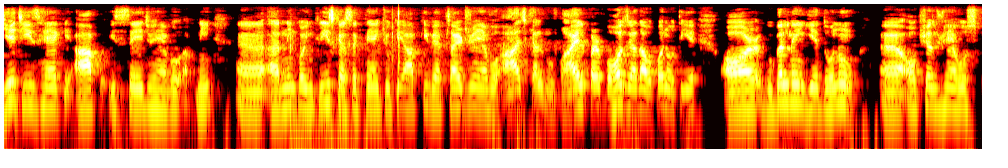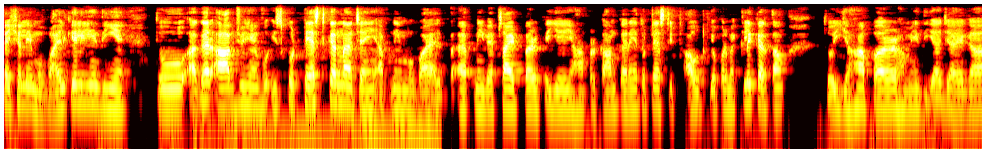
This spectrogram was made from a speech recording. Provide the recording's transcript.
ये चीज़ है कि आप इससे जो है, वो अपनी अर्निंग को इंक्रीज़ कर सकते हैं, क्योंकि आपकी वेबसाइट जो है, वो आजकल मोबाइल पर बहुत ज़्यादा ओपन होती है और गूगल ने ये दोनों ऑप्शन जो हैं, वो स्पेशली मोबाइल के लिए दिए हैं। तो अगर आप जो है वो इसको टेस्ट करना चाहें अपनी मोबाइल अपनी वेबसाइट पर कि ये यहाँ पर काम करें तो टेस्ट इट आउट के ऊपर मैं क्लिक करता हूँ तो यहाँ पर हमें दिया जाएगा,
